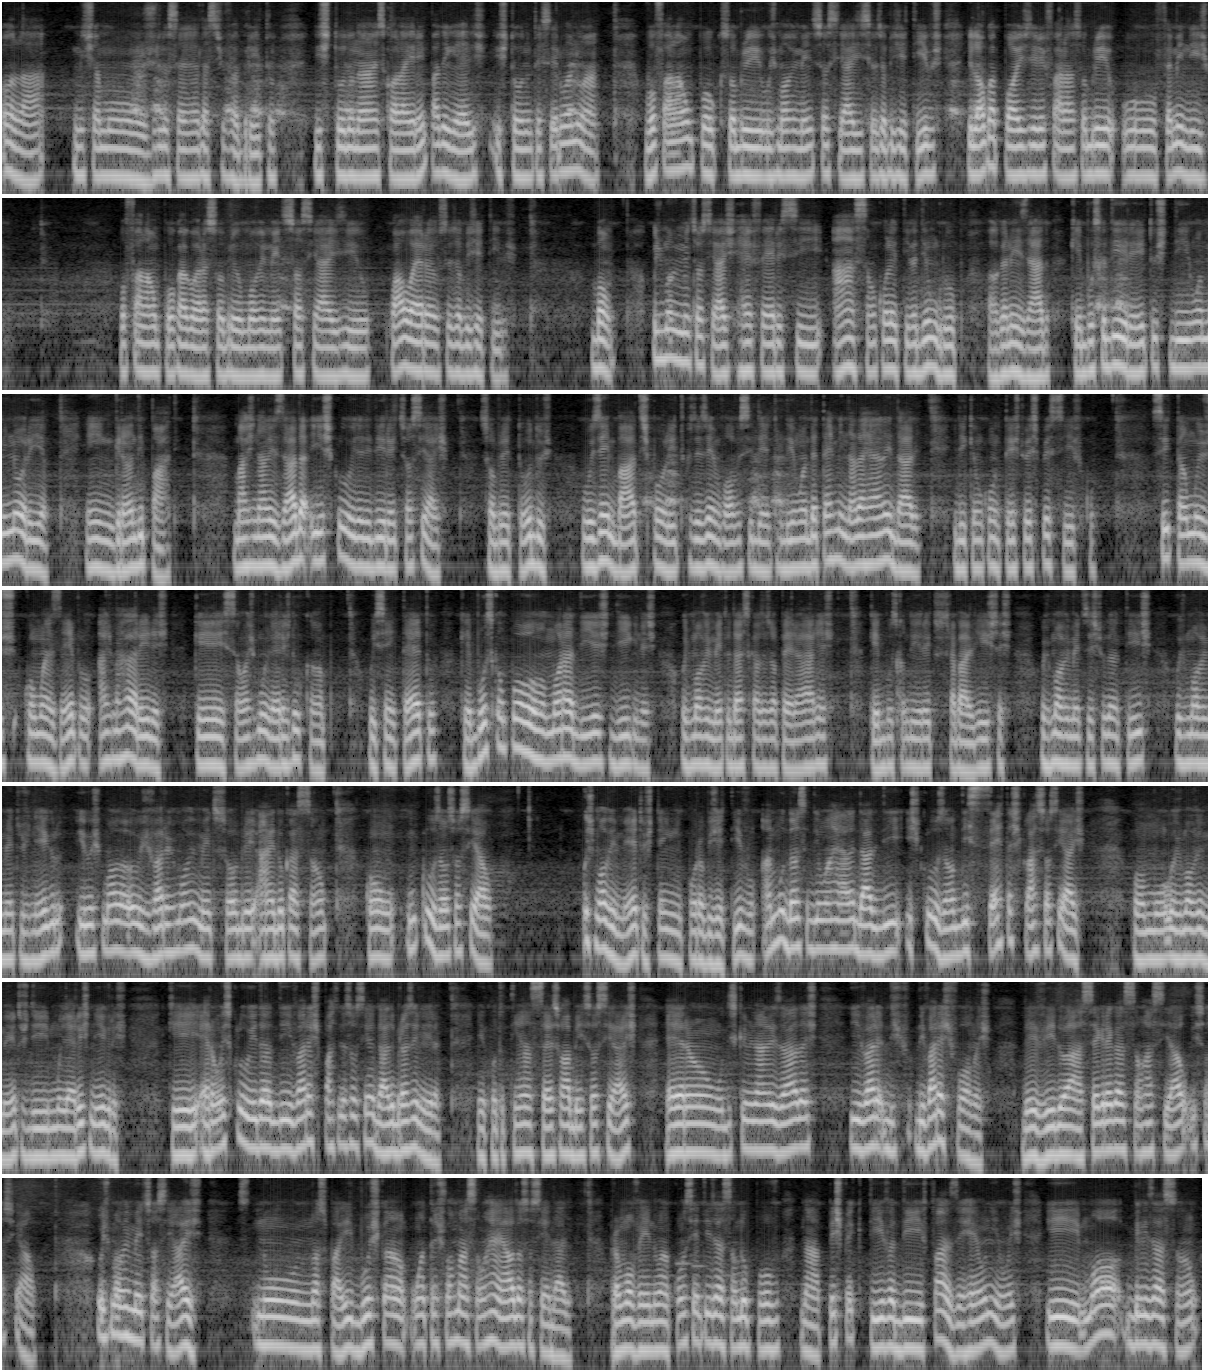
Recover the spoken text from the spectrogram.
Olá, me chamo Júlio César da Silva Brito, estudo na Escola Irem Padre Guedes, estou no terceiro ano A. Vou falar um pouco sobre os movimentos sociais e seus objetivos e logo após irei falar sobre o feminismo. Vou falar um pouco agora sobre os movimentos sociais e o, qual eram os seus objetivos. Bom, os movimentos sociais referem-se à ação coletiva de um grupo organizado que busca direitos de uma minoria, em grande parte, marginalizada e excluída de direitos sociais. Sobretudo, os embates políticos desenvolvem-se dentro de uma determinada realidade e de que um contexto específico. Citamos como exemplo as margaridas, que são as mulheres do campo, os sem-teto, que buscam por moradias dignas, os movimentos das casas operárias, que buscam direitos trabalhistas, os movimentos estudantis, os movimentos negros e os, os vários movimentos sobre a educação com inclusão social. Os movimentos têm por objetivo a mudança de uma realidade de exclusão de certas classes sociais, como os movimentos de mulheres negras, que eram excluídas de várias partes da sociedade brasileira, enquanto tinham acesso a bens sociais, eram descriminalizadas de várias formas, devido à segregação racial e social. Os movimentos sociais no nosso país buscam uma transformação real da sociedade, promovendo uma conscientização do povo na perspectiva de fazer reuniões e mobilização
